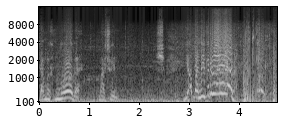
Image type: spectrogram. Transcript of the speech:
там их много машин. Ёбаный в!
